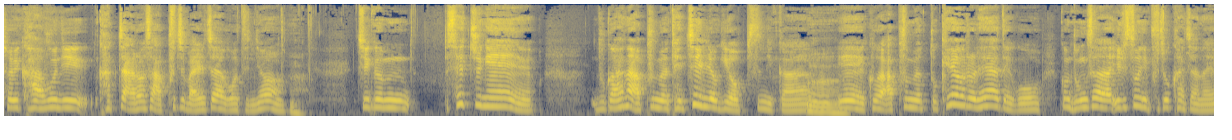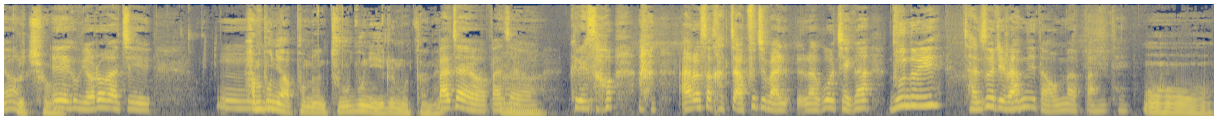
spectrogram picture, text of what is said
저희 가훈이 각자 알아서 아프지 말자 하거든요. 지금 셋 중에 누가 하나 아프면 대체 인력이 없으니까 음. 예, 그 아프면 또 케어를 해야 되고 그럼 농사 일손이 부족하잖아요. 그렇죠. 예, 그럼 여러 가지 음, 한 분이 아프면 두 분이 일을 못 하네. 맞아요, 맞아요. 음. 그래서 알아서 각자 아프지 말라고 제가 누누이 잔소리를 합니다, 엄마 아빠한테. 오.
